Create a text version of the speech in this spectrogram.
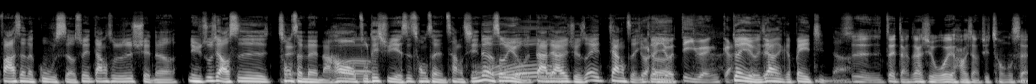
发生的故事。所以当初就是选的女主角是冲绳人，然后主题曲也是冲绳人唱。其实那个时候有大家就觉得说，哎，这样子一个很有地缘感，对，有这样一个背景的。是再讲下去，我也好想去冲绳。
